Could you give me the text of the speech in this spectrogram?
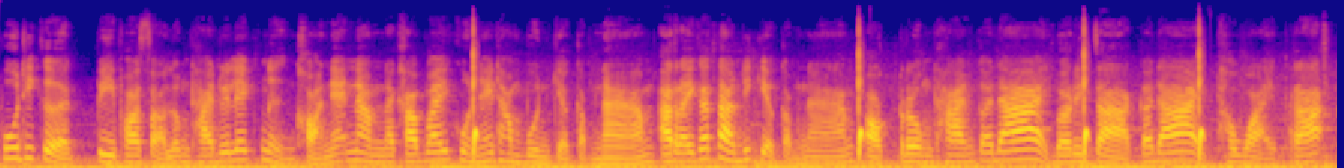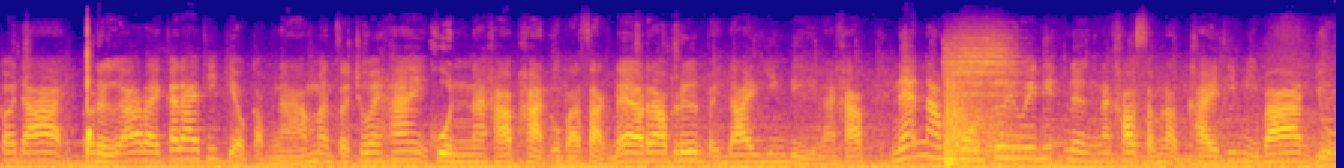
ผู้ที่เกิดปีพศลงท้ายด้วยเลขหนึ่งขอแนะนำนะครับว่าให้คุณให้ทำบุญเกี่ยวกับน้ำอะไรก็ตามที่เกี่ยวกับน้ำออกโรงทานก็ได้ บริจาคก็ได้ ถวายพระก็ได้ หรืออะไรก็ได้ที่เกี่ยวกับน้ำมันจะช่วยให้คุณนะครับผ่านอุปสรรคได้ราบรื่นไปได้ยิ่งดีนะครับแนะนำฮวงจุ้ยไว้นิดนึงนะครับสำหรับใครที่มีบ้านอยู่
